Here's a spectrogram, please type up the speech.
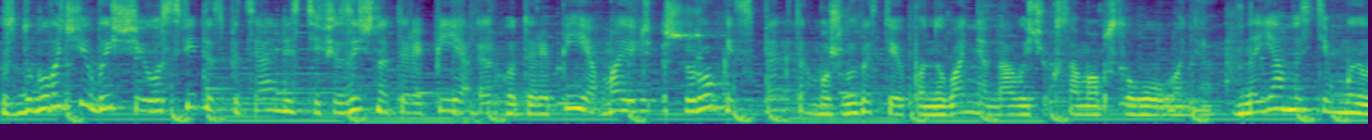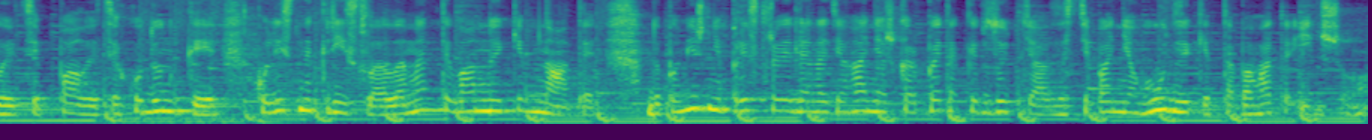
Здобувачі вищої освіти спеціальності фізична терапія, ерготерапія мають широкий спектр можливостей опанування навичок самообслуговування. В наявності милиці, палиці, ходунки, колісне крісло, елементи ванної кімнати, допоміжні пристрої для надягання шкарпеток і взуття, застібання гудзиків та багато іншого.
